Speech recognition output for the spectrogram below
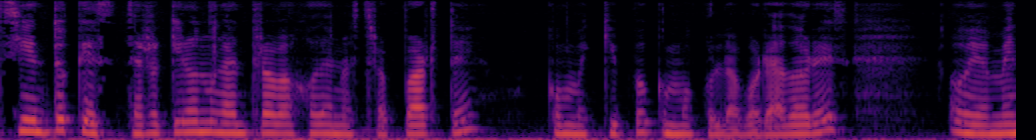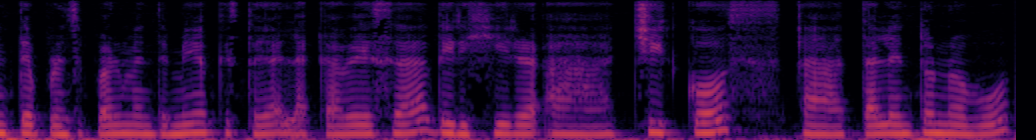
siento que se requiere un gran trabajo de nuestra parte como equipo, como colaboradores, obviamente principalmente mío que estoy a la cabeza, dirigir a chicos, a talento nuevo,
